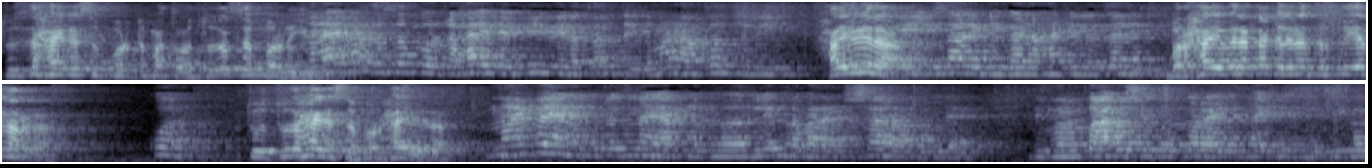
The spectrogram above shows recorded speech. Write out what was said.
तुझं आहे का सपोर्ट महत्त्वाचा? तुझा सपोर्ट घेऊ. नाही माझं सपोर्ट हायवे फिरवेला चालतंय चालतं मी. हायवेला सारे ठिकाणं हाटेला झाले ते. बरं हायवेला टाकल्यानंतर तू येणार का? कोण? तू तुझा आहे का सपोर्ट हायवेला नाही पाहिजे ना कुठंच नाही. आपलं घर लेकरा बाळांची शाळा बघू द्या. आयुष्यभर करायचं नाही बिझनेस घर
